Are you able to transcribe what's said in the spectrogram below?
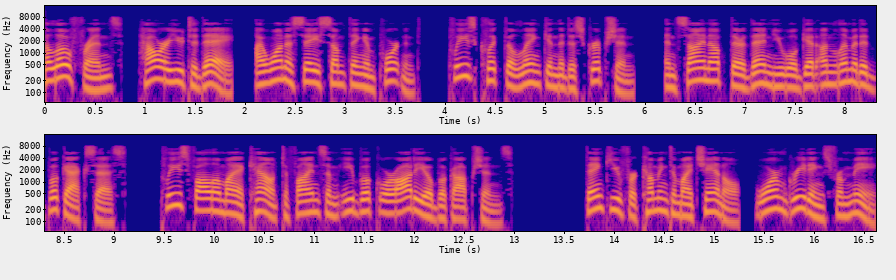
Hello friends, how are you today? I want to say something important. Please click the link in the description and sign up there then you will get unlimited book access. Please follow my account to find some ebook or audiobook options. Thank you for coming to my channel. Warm greetings from me.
